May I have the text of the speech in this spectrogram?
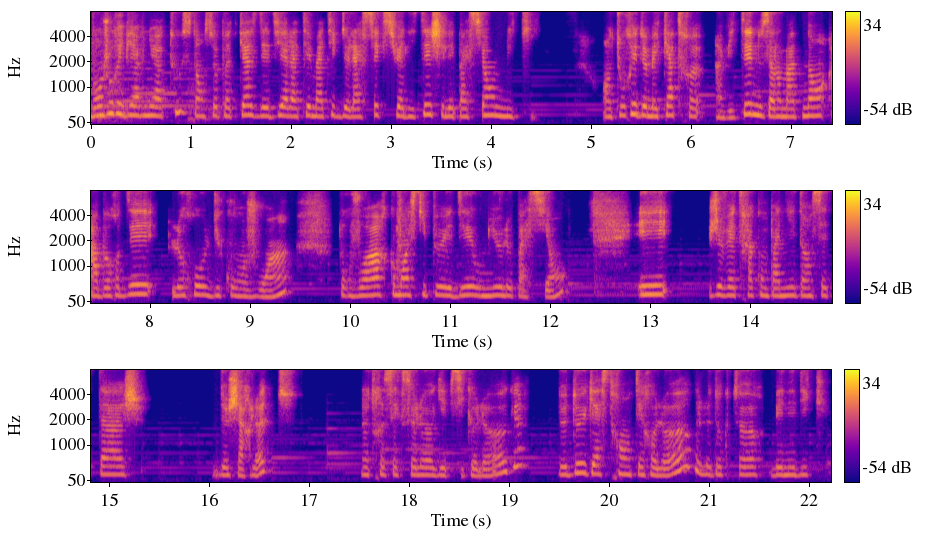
Bonjour et bienvenue à tous dans ce podcast dédié à la thématique de la sexualité chez les patients Mickey. Entouré de mes quatre invités, nous allons maintenant aborder le rôle du conjoint pour voir comment est-ce qu'il peut aider au mieux le patient. Et je vais être accompagnée dans cette tâche de Charlotte, notre sexologue et psychologue, de deux gastro-entérologues, le docteur Bénédicte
